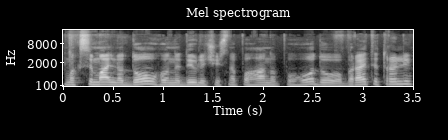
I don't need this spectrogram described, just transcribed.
максимально довго, не дивлячись на погану погоду, обирайте тролі.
